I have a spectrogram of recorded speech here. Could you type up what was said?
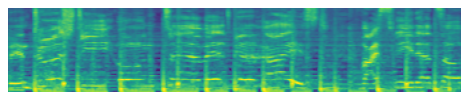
bin durch die Unterwelt gereist, weiß wie der Zauber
